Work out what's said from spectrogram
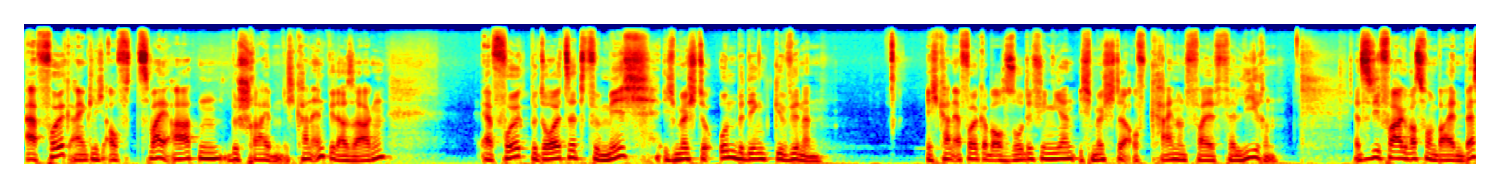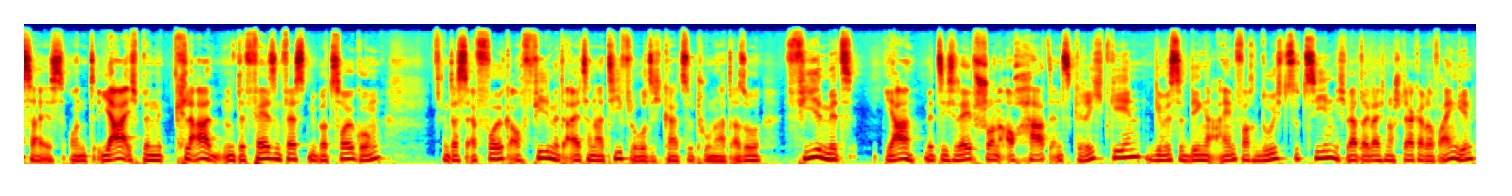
Erfolg eigentlich auf zwei Arten beschreiben. Ich kann entweder sagen, Erfolg bedeutet für mich, ich möchte unbedingt gewinnen. Ich kann Erfolg aber auch so definieren, ich möchte auf keinen Fall verlieren. Jetzt ist die Frage, was von beiden besser ist. Und ja, ich bin klar und der felsenfesten Überzeugung, dass Erfolg auch viel mit Alternativlosigkeit zu tun hat. Also viel mit, ja, mit sich selbst schon auch hart ins Gericht gehen, gewisse Dinge einfach durchzuziehen. Ich werde da gleich noch stärker darauf eingehen.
